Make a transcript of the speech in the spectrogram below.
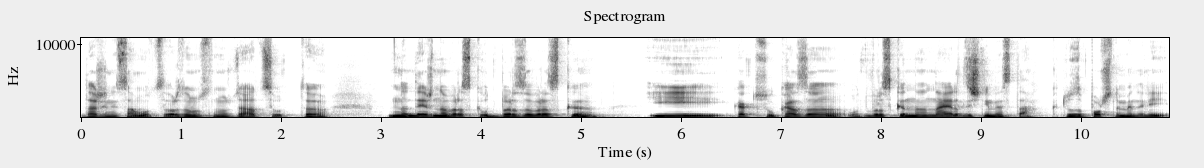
даже не само от свързаност, нуждават се от а, надежна връзка, от бърза връзка и, както се оказа, от връзка на най-различни места. Като започнем нали,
